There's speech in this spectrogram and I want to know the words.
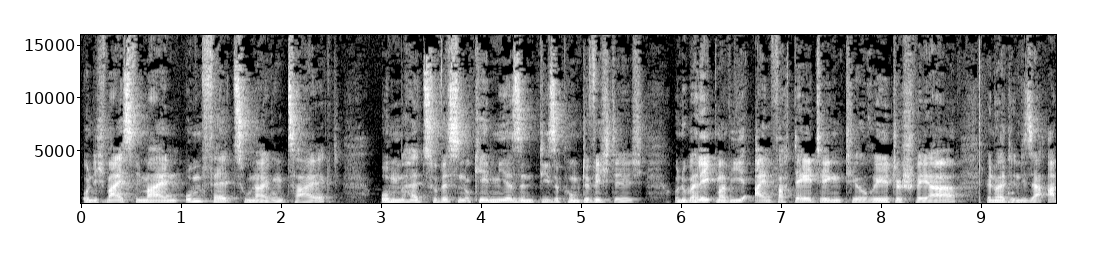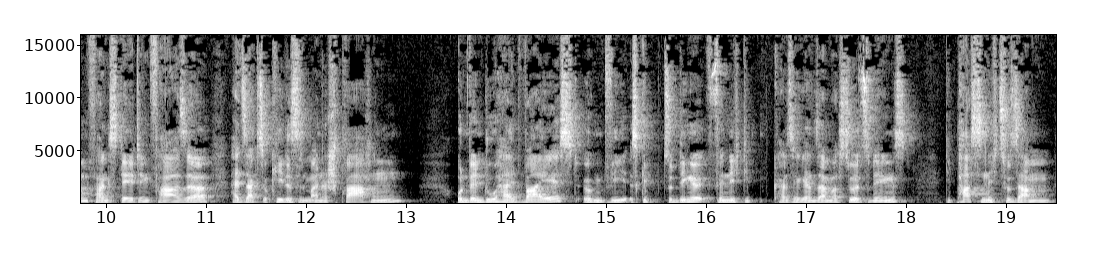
und ich weiß, wie mein Umfeld Zuneigung zeigt, um halt zu wissen, okay, mir sind diese Punkte wichtig. Und überleg mal, wie einfach Dating theoretisch wäre, wenn du halt in dieser Anfangs-Dating-Phase halt sagst, okay, das sind meine Sprachen Und wenn du halt weißt, irgendwie, es gibt so Dinge, finde ich, die kannst ja gerne sagen, was du jetzt denkst, die passen nicht zusammen.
